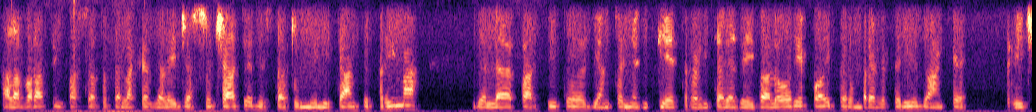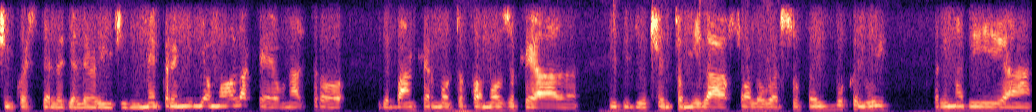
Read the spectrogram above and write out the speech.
ha lavorato in passato per la Casaleggio Associati ed è stato un militante prima del partito di Antonio Di Pietro, l'Italia dei Valori, e poi per un breve periodo anche per i 5 Stelle delle origini, mentre Emilio Mola, che è un altro debunker molto famoso che ha più di 200.000 follower su Facebook, lui prima di, uh,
